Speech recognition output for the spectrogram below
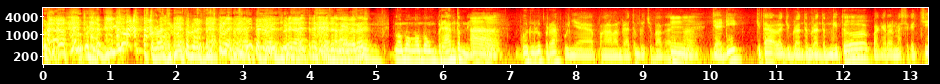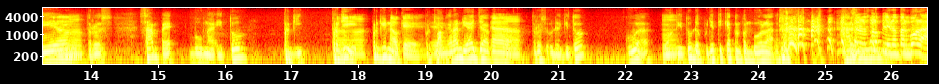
udah udah bingung. Terus, terus, terus, terus. Terus ngomong-ngomong berantem nih. Ah. Gue dulu pernah punya pengalaman berantem lucu banget. Hmm. Jadi kita lagi berantem-berantem gitu, pangeran masih kecil, Hmm. terus sampai bunga itu pergi. Pergi. Ah. Pergi nih. Oke. Per- Pangeran diajak. Ah. Terus udah gitu, gua Hmm. waktu itu udah punya tiket nonton bola. Terus lo pilih nonton bola?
